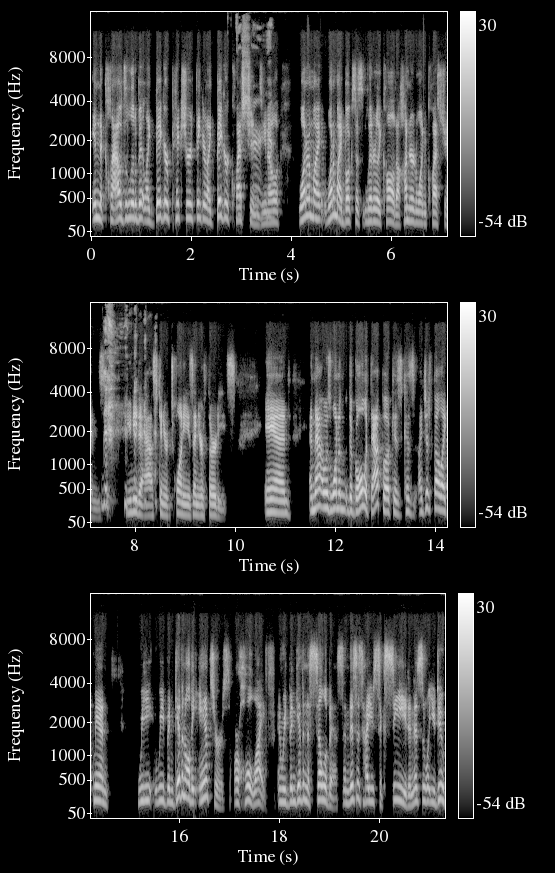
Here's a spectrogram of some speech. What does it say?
in the clouds a little bit like bigger picture thinker like bigger questions sure, you know? One of my one of my books is literally called 101 questions. You need to ask in your 20s and your 30s and and that was one of the goal with that book is because i just felt like man we we've been given all the answers our whole life and we've been given the syllabus and this is how you succeed and this is what you do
